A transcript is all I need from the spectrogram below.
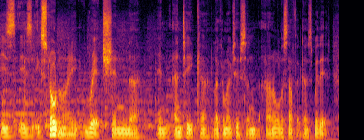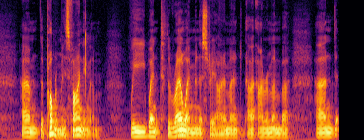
is, is extraordinarily rich in, uh, in antique uh, locomotives and, and all the stuff that goes with it. Um, the problem is finding them. We went to the railway ministry, I, rem I remember, and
